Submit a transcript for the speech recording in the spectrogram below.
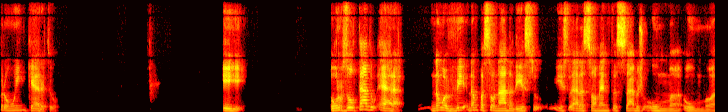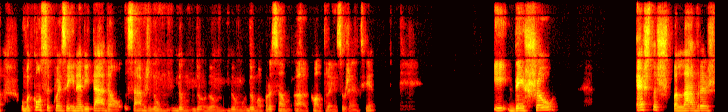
para um inquérito. E o resultado era não havia, não passou nada disso. Isto era somente, sabes, uma, uma, uma consequência inevitável, sabes, de, um, de, de, de uma operação uh, contra a insurgência. E deixou estas palavras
